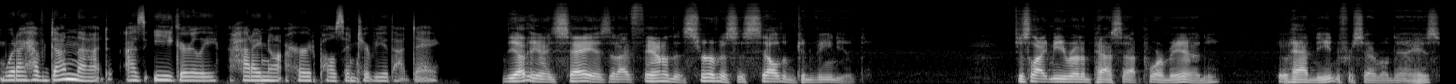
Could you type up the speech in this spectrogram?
Would I have done that as eagerly had I not heard Paul's interview that day? The other thing I'd say is that I've found that service is seldom convenient. Just like me running past that poor man who hadn't eaten for several days.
